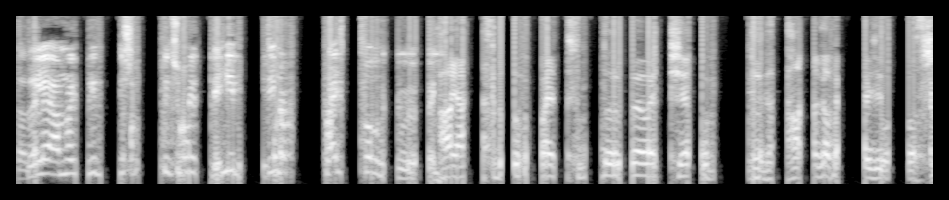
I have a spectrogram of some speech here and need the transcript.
তাহলে আমরা কিন্তু সবকিছু দেখি প্রাইস হালকা প্রাইজে বসে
